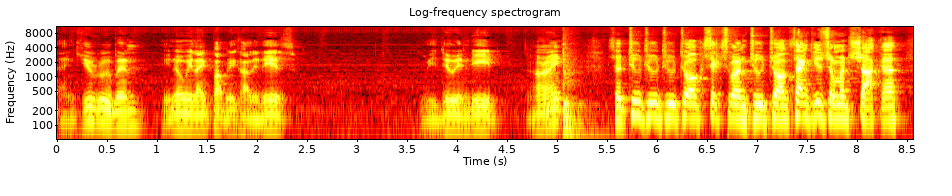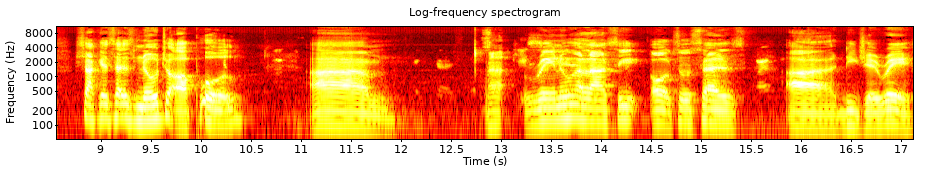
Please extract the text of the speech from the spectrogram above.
Thank you, Ruben. You know we like public holidays. We do indeed. All right. So 222 Talk, 612 Talk. Thank you so much, Shaka. Shaka says no to our poll. Um, uh, Renu Halasi also says, uh, DJ Ray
